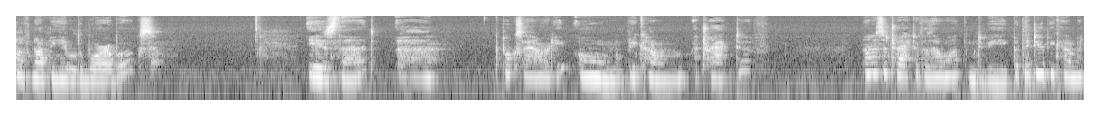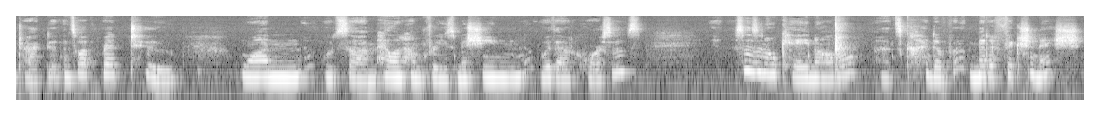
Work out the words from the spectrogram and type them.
of not being able to borrow books is that uh, the books I already own become attractive. Not as attractive as I want them to be, but they do become attractive. And so I've read two one was um, Helen Humphrey's Machine Without Horses. This is an okay novel. It's kind of metafiction-ish.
